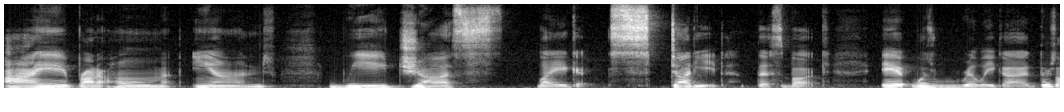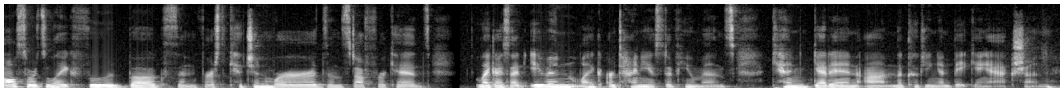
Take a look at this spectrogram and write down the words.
I brought it home and we just like studied this book. It was really good. There's all sorts of like food books and first kitchen words and stuff for kids. Like I said, even like our tiniest of humans can get in on the cooking and baking action.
